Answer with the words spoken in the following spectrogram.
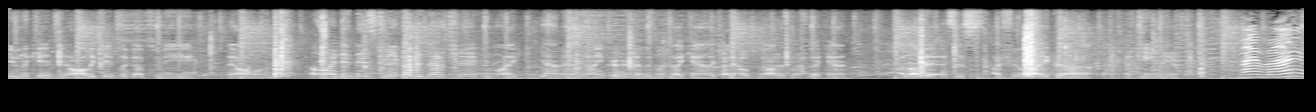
Even the kids, you know, all the kids look up to me. They all want to, oh, I did this trick, I did that trick. And I'm like, yeah, man, you know, I encourage them as much as I can. I try to help them out as much as I can. I love it. It's just, I feel like uh, a king here. My run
